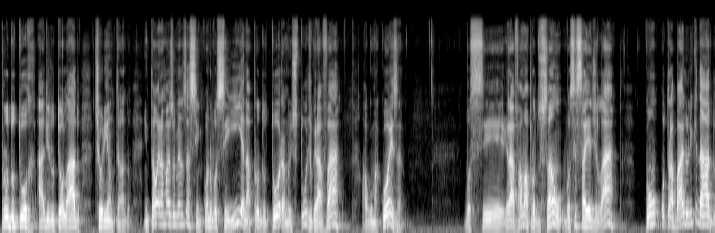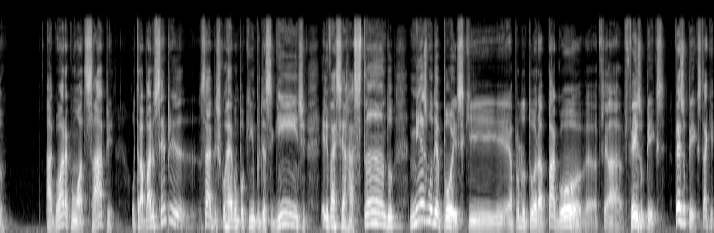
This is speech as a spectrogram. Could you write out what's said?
produtor ali do teu lado te orientando. Então era mais ou menos assim, quando você ia na produtora, no estúdio gravar alguma coisa, você gravar uma produção, você saía de lá com o trabalho liquidado. Agora, com o WhatsApp, o trabalho sempre, sabe, escorrega um pouquinho para o dia seguinte, ele vai se arrastando, mesmo depois que a produtora pagou, sei lá, fez o Pix, fez o Pix, está aqui.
